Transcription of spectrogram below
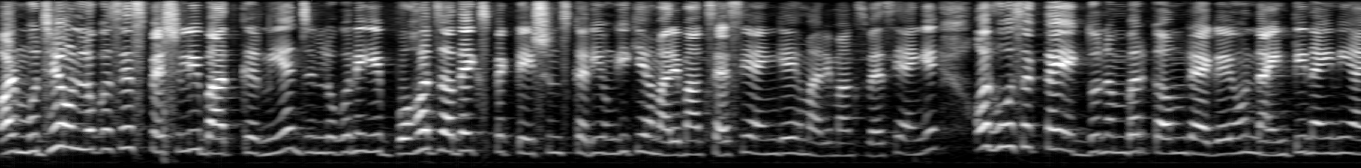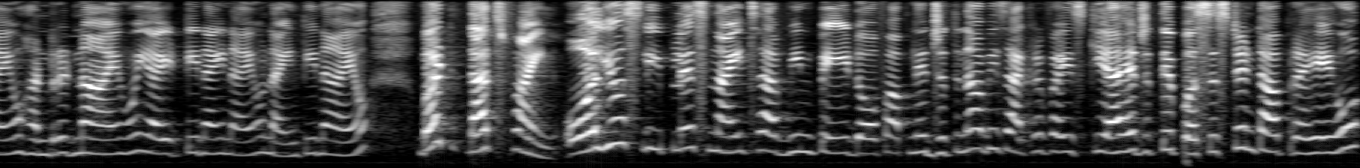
और मुझे उन लोगों से स्पेशली बात करनी है, जिन लोगों ने ये बहुत ज़्यादा एक्सपेक्टेशंस करी होंगी कि हमारे मार्क्स ऐसे आएँगे, हमारे मार्क्स वैसे आएँगे। और हो सकता है एक दो नंबर कम रह गए हो 99 ही आए हो 100 ना आए हो, या 89 आए हो 90 ना आए हो। But that's fine all your sleepless nights have been paid off आपने जितना भी सैक्रिफाइस किया है, जितने परसिस्टेंट आप रहे हो,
